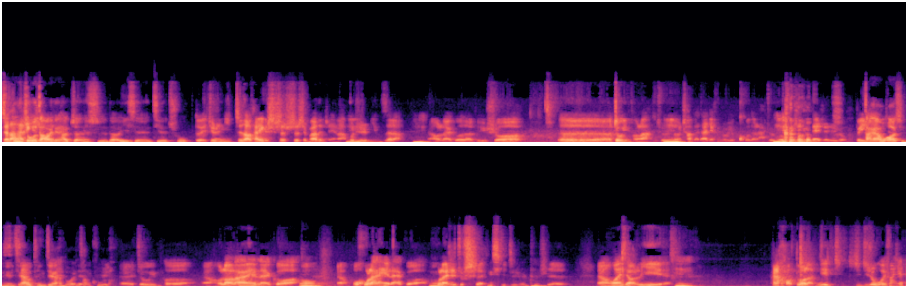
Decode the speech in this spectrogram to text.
知道他捕捉是一个到一个他真实的一些接触。对，就是你知道他一个是是什么样的人了，嗯不只是名字了。嗯然后来过的，比如说，呃，周云鹏啦，周云鹏唱歌大家很容易哭的啦，周云鹏带着这种悲 伤。大概我二十年前都都听见很多人唱哭了。呃，周云鹏，然后老蓝也来过，哦，然后胡兰也来过，嗯呼兰是主持人，喜之是主持人，然后万晓利，嗯。还是好多了。你其其实我会发现，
